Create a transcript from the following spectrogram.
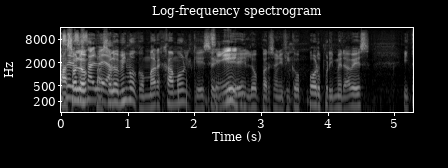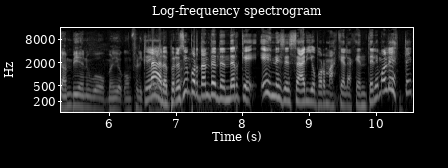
pasó, lo, salvedad. pasó lo mismo con Mark Hamill, que es el Sí. que lo personificó por primera vez y también hubo medio conflicto. Claro, pero es importante entender que es necesario, por más que a la gente le moleste,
